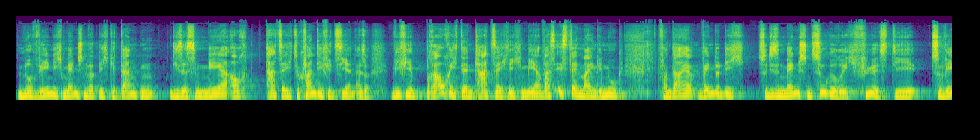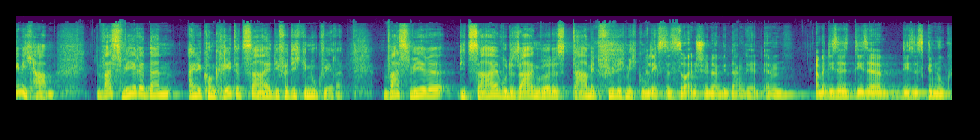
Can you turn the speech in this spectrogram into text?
nur wenig Menschen wirklich Gedanken, dieses Mehr auch tatsächlich zu quantifizieren. Also wie viel brauche ich denn tatsächlich mehr? Was ist denn mein Genug? Von daher, wenn du dich zu diesen Menschen zugehörig fühlst, die zu wenig haben, was wäre dann eine konkrete Zahl, die für dich genug wäre? Was wäre die Zahl, wo du sagen würdest, damit fühle ich mich gut? Alex, das ist so ein schöner Gedanke. Ähm aber diese, diese, dieses Genug,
